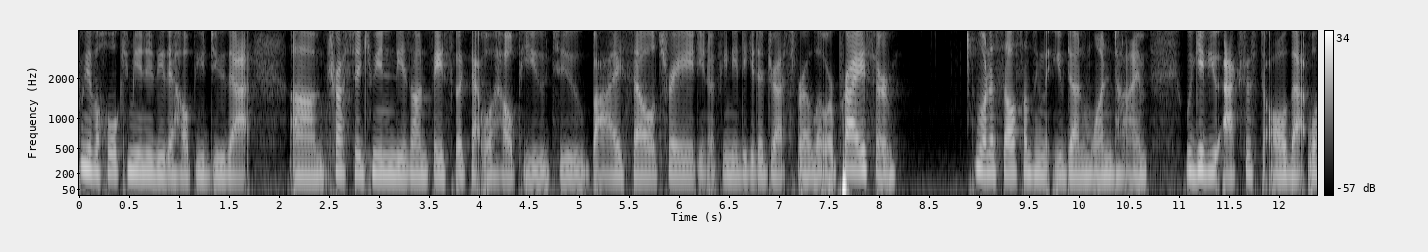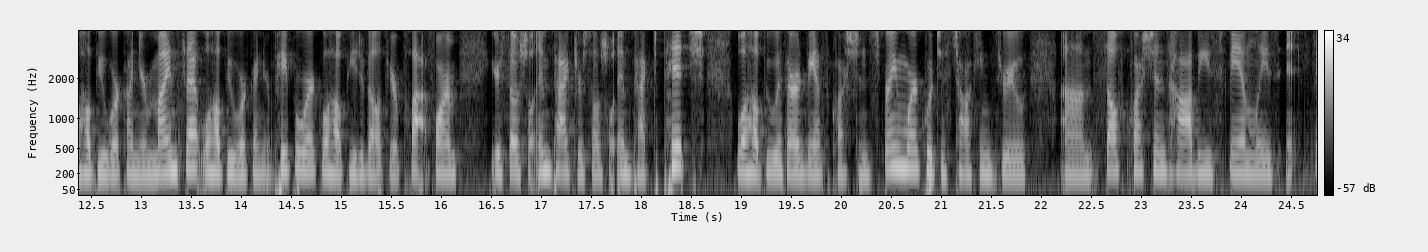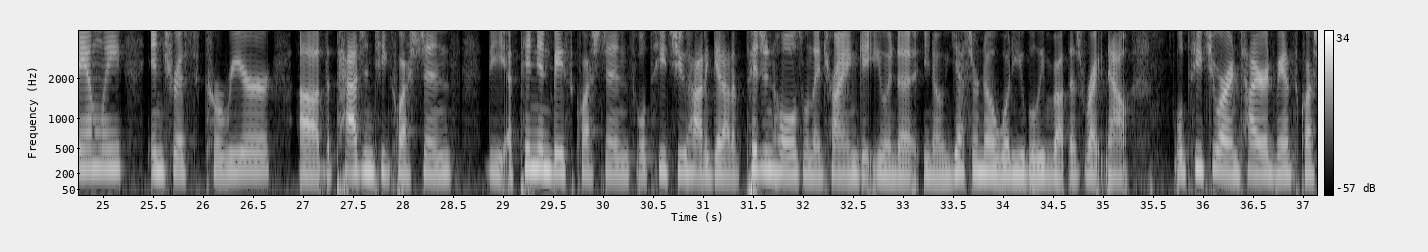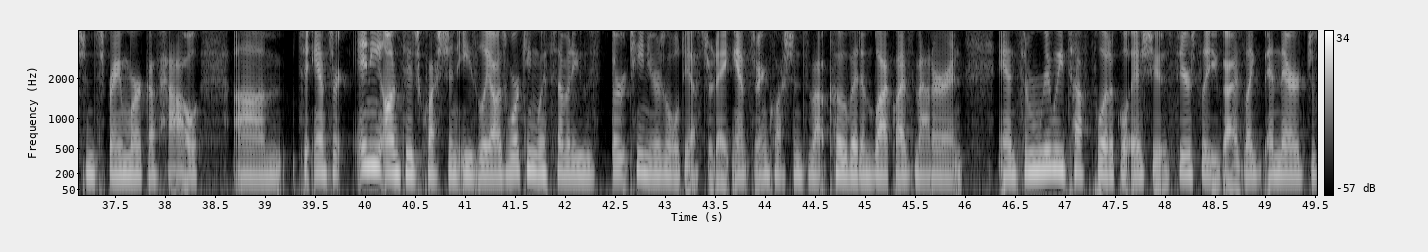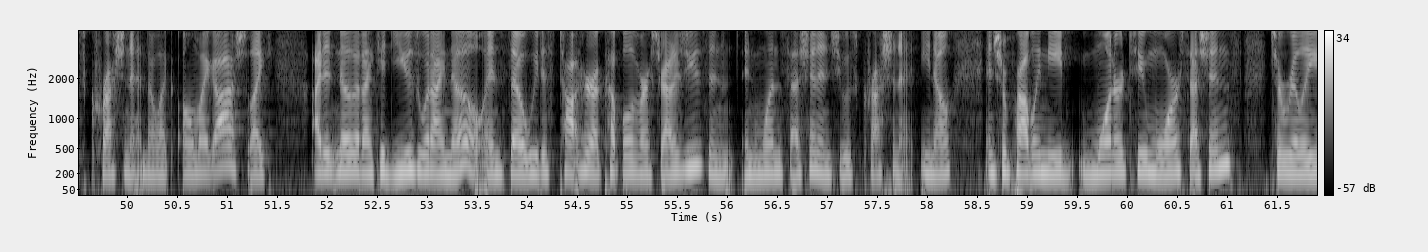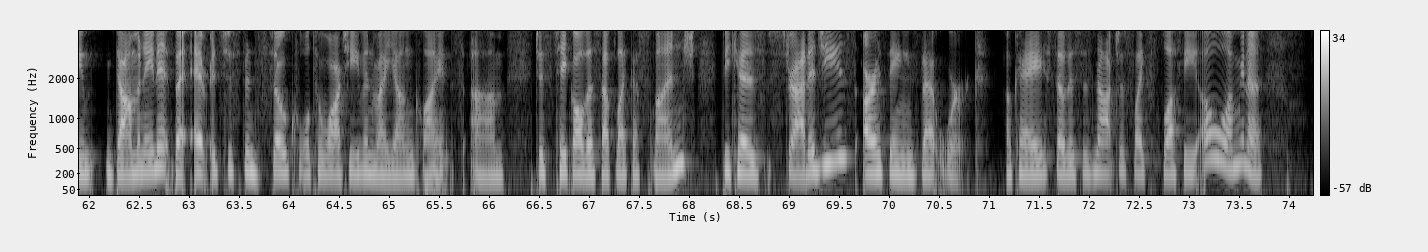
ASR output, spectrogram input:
We have a whole community to help you do that. Um, trusted communities on Facebook that will help you to buy, sell, trade. You know, if you need to get a dress for a lower price or want to sell something that you've done one time, we give you access to all that. We'll help you work on your mindset, we'll help you work on your paperwork, we'll help you develop your platform, your social impact, your social impact pitch. We'll help you with our advanced questions framework, which is talking through um, self questions, hobbies, families, family, interests, career, uh, the pageanty questions, the opinion based questions. We'll teach you how to get out of pigeonholes when they try and get you into, you know, yes or no, what do you believe about this right now? We'll teach you our entire advanced questions framework of how um, to answer any onstage question easily. I was working with somebody who's 13 years old yesterday, answering questions about COVID and Black Lives Matter and and some really tough political issues. Seriously, you guys, like, and they're just crushing it. And they're like, oh my gosh, like I didn't know that I could use what I know. And so we just taught her a couple of our strategies in, in one session and she was crushing it, you know? And she'll probably need one or two more sessions to really dominate it. But it's just been so cool to watch even my young clients um, just take all this up like a sponge because strategies are things that work. Okay. So this is not just like fluffy, oh, I'm going to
